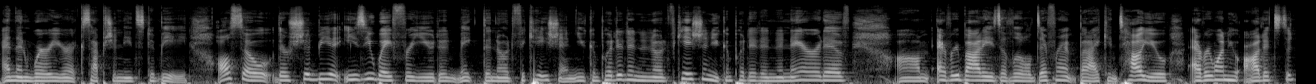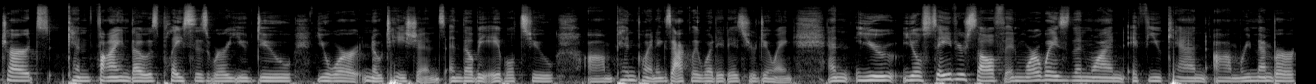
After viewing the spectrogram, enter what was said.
and then where your exception needs to be. Also there should be an easy way for you to make the notification. You can put it in a notification you can put it in a narrative. Um, everybody's a little different but i can tell you everyone who audits the charts can find those places where you do your notations and they'll be able to um, pinpoint exactly what it is you're doing. And you you'll save yourself in more ways than one if you can um, remember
